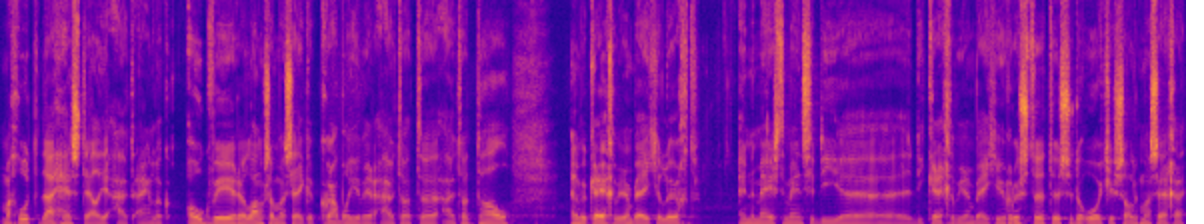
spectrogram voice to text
Maar goed, daar herstel je uiteindelijk ook weer. Langzaam maar zeker krabbel je weer uit dat, uh, uit dat dal. En we kregen weer een beetje lucht. En de meeste mensen die, uh, die kregen weer een beetje rust tussen de oortjes, zal ik maar zeggen.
